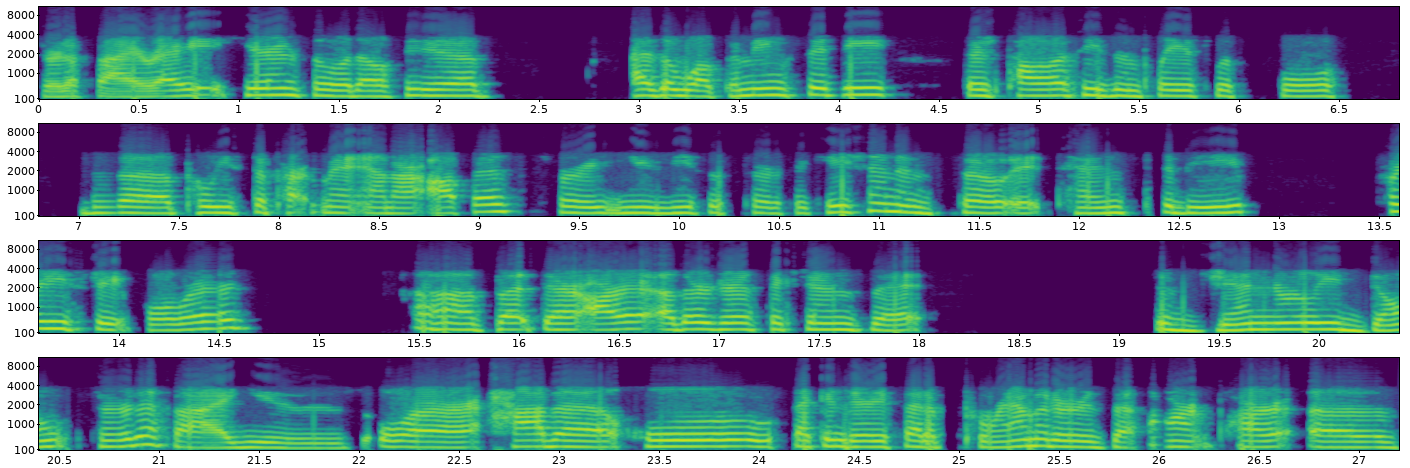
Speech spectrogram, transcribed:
certify. Right here in Philadelphia, as a welcoming city, there's policies in place with both the police department and our office for U visa certification, and so it tends to be pretty straightforward. Uh, but there are other jurisdictions that just generally don't certify U's or have a whole secondary set of parameters that aren't part of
